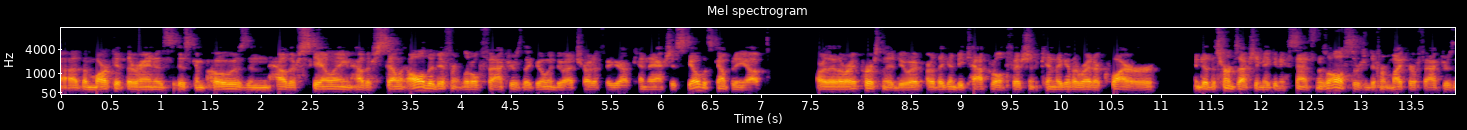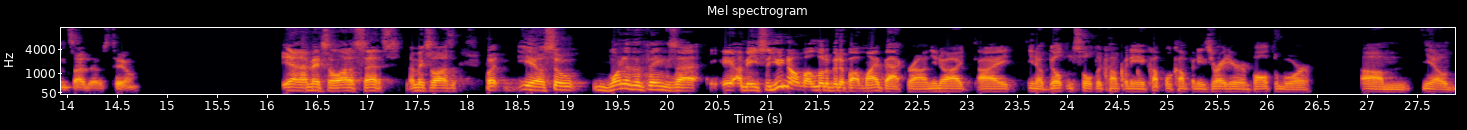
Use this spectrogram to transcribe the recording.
uh, the market they're in is, is composed and how they're scaling, how they're selling, all the different little factors that go into it. I try to figure out can they actually scale this company up? Are they the right person to do it? Are they going to be capital efficient? Can they get the right acquirer? And do the terms actually make any sense? And there's all sorts of different micro factors inside those too. Yeah, that makes a lot of sense. That makes a lot of sense. But you know, so one of the things that I mean, so you know a little bit about my background. You know, I I you know built and sold a company, a couple companies right here in Baltimore. Um, you know,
